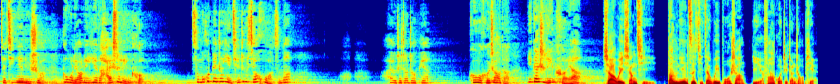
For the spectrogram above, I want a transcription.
在青年旅社跟我聊了一夜的还是林可，怎么会变成眼前这个小伙子呢？还有这张照片，和我合照的应该是林可呀。夏薇想起当年自己在微博上也发过这张照片，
